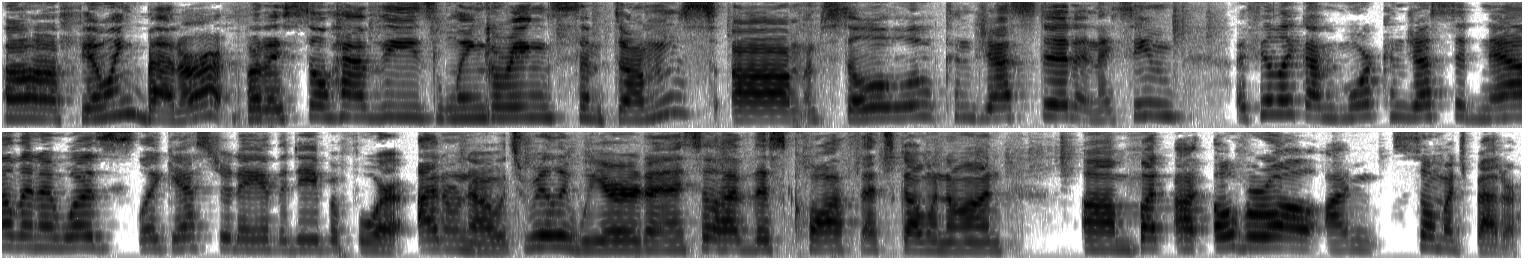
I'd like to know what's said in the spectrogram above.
Uh, feeling better, but I still have these lingering symptoms. Um, I'm still a little congested, and I seem, I feel like I'm more congested now than I was like yesterday or the day before. I don't know. It's really weird, and I still have this cough that's going on. Um, but uh, overall, I'm so much better.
